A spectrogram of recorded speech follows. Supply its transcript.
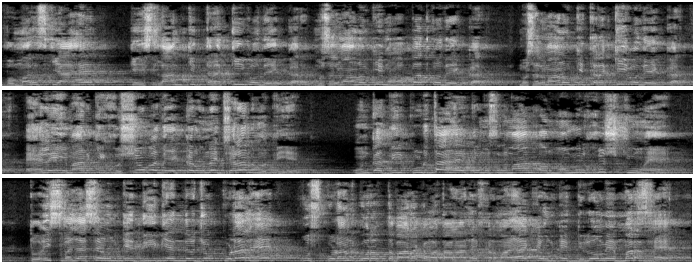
وہ مرض کیا ہے کہ اسلام کی ترقی کو دیکھ کر، مسلمانوں کی محبت کو دیکھ کر، مسلمانوں کی ترقی کو دیکھ کر، اہل ایمان کی خوشیوں کو دیکھ کر انہیں جلن ہوتی ہے۔ ان کا دل کڑتا ہے کہ مسلمان اور مومن خوش کیوں ہیں۔ تو اس وجہ سے ان کے دل کے اندر جو کڑن ہے، اس کڑن کو رب تبارک و تعالیٰ نے فرمایا کہ ان کے دلوں میں مرض ہے۔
